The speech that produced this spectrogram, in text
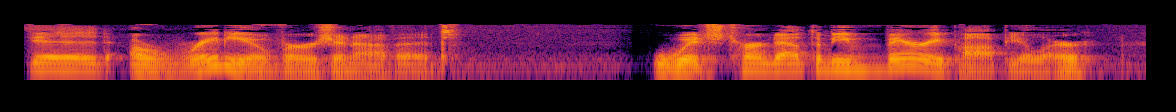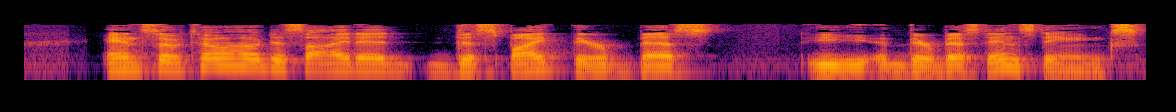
did a radio version of it, which turned out to be very popular. And so Toho decided, despite their best their best instincts,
